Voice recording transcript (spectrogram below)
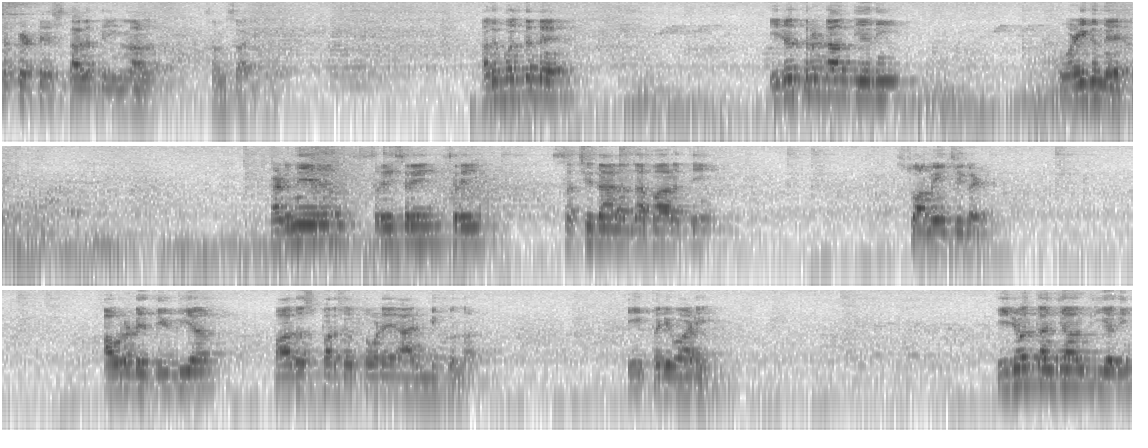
സെക്രട്ടറി സ്ഥാനത്തിൽ നിന്നാണ് സംസാരിക്കുന്നത്. അതുപോലെ തന്നെ ഇരുപത്തിരണ്ടാം തീയതി വൈകുന്നേരം കടനീര് ശ്രീ ശ്രീ ശ്രീ സച്ചിദാനന്ദ ഭാരതി സ്വാമീജികൾ അവരുടെ ദിവ്യ പാദസ്പർശത്തോടെ ആരംഭിക്കുന്ന ഈ പരിപാടി. ഇരുപത്തഞ്ചാം തീയതി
